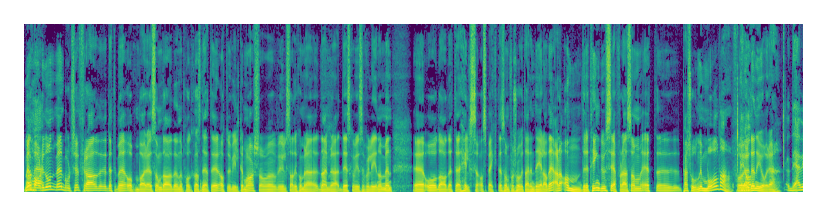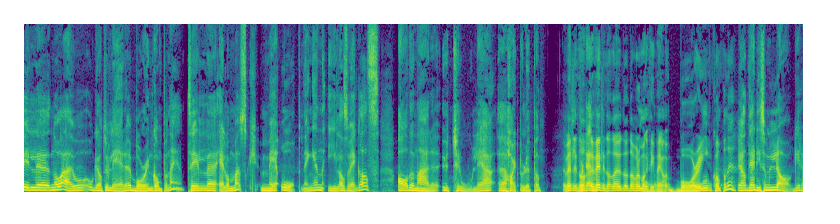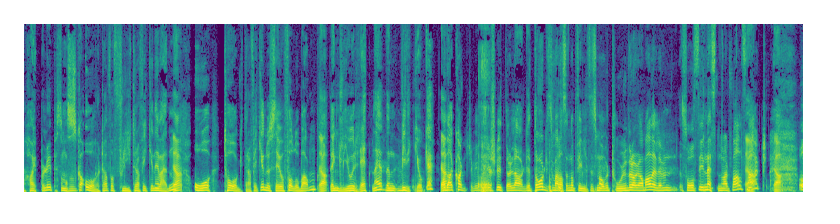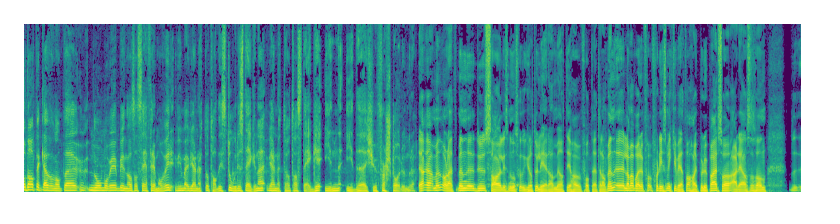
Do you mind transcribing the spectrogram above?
Men har du noen Men bortsett fra dette med åpenbare, som da denne podkasten heter, at du vil til Mars og vil stadig komme deg nærmere, det skal vi selvfølgelig innom, men eh, Og da dette helseaspektet, som for så vidt er en del av det. Er det andre ting du ser for deg som et eh, personlig mål, da, for Ja. det nye året? Det jeg vil eh, nå er jo å gratulere Boring Company til eh, Elon Musk med åpningen i Las Vegas av denne her utrolige hyperloopen. Vent litt nå. Den- Vent litt nå. Da, da var det mange ting på en gang. Boring Company? Ja, Det er de som lager hyperloop, som også skal overta for flytrafikken i verden. Ja. Og togtrafikken. Du ser jo Follobanen. Ja. Den glir jo rett ned. Den virker jo ikke. Ja. Og da kanskje vi burde slutte å lage tog, som er altså en oppfinnelse som er over 200 år gammel, eller så å si nesten i hvert fall, snart. Ja. Og da tenker jeg sånn at eh, nå må vi begynne å se fremover. Vi, må- vi er nødt til å ta de store stegene. Vi er nødt til å ta steget inn i det 21. århundre. Ja, ja, men ålreit. Men eh, du sa liksom nå skal du gratulere han med at de har fått til et eller annet. Men uh, la meg bare, for, for de som ikke vet hva hyperloop er, så er det altså sånn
